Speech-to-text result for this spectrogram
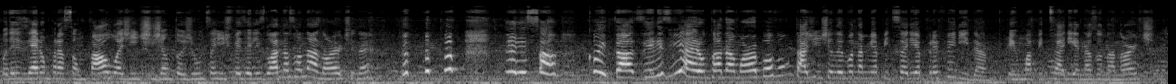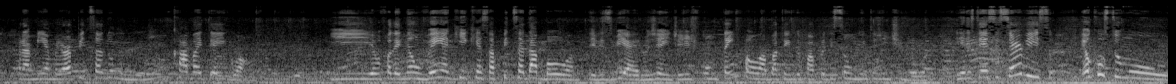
Quando eles vieram pra São Paulo, a gente jantou juntos, a gente fez eles lá na Zona Norte, né? eles só, coitados, eles vieram, tá na maior boa vontade. A gente levou na minha pizzaria preferida. Tem uma pizzaria na Zona Norte, pra mim a melhor pizza do mundo, nunca vai ter igual. E eu falei, não, vem aqui que essa pizza é da boa. Eles vieram, gente. A gente ficou um tempão lá batendo papo, eles são muita gente boa. E eles têm esse serviço. Eu costumo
